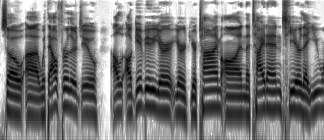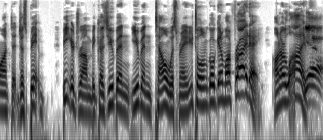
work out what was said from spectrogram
So, uh, without further ado. I'll I'll give you your your your time on the tight end here that you want to just be, beat your drum because you've been you've been telling Whisper Nation. you told him go get him on Friday on our live. Yeah.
